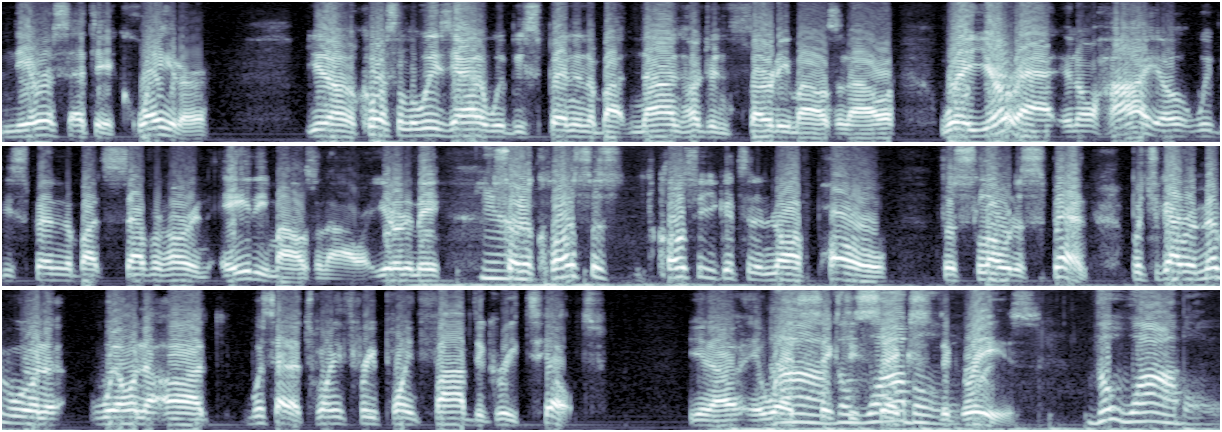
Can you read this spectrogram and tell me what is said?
nearest at the equator. You know, of course, in Louisiana, we'd be spending about nine hundred and thirty miles an hour. Where you're at in Ohio, we'd be spending about 780 miles an hour. You know what I mean? Yeah. So the closest, closer you get to the North Pole, the slower the spin. But you got to remember we're on a we're on a uh, what's that a 23.5 degree tilt. You know, it, we're at the 66 degrees. The wobble.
